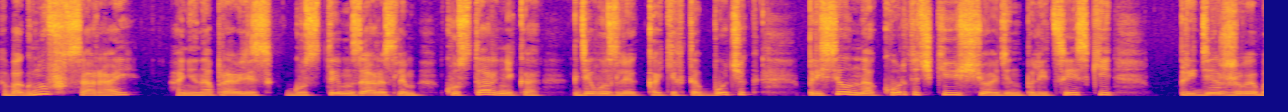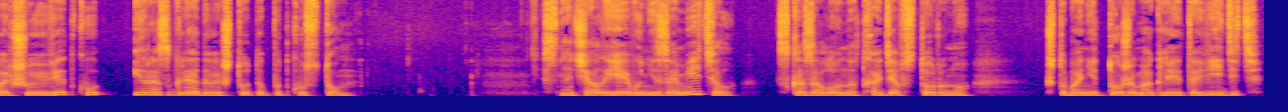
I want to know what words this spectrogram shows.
Обогнув сарай, они направились к густым зарослям кустарника, где возле каких-то бочек присел на корточки еще один полицейский, придерживая большую ветку и разглядывая что-то под кустом. Сначала я его не заметил, — сказал он, отходя в сторону, чтобы они тоже могли это видеть,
